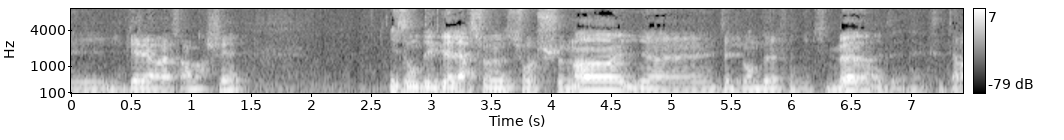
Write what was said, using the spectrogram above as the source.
et ils galèrent à la faire marcher. Ils ont des galères sur, sur le chemin, il y, a, il y a des membres de la famille qui meurent, etc.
